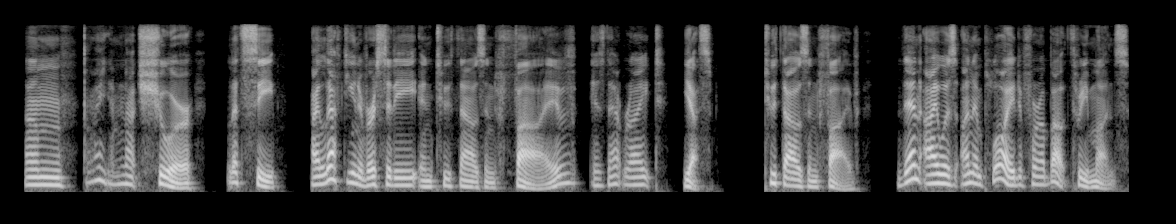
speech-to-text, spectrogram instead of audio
Um, I am not sure. Let's see. I left university in 2005. Is that right? Yes, 2005. Then I was unemployed for about three months.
